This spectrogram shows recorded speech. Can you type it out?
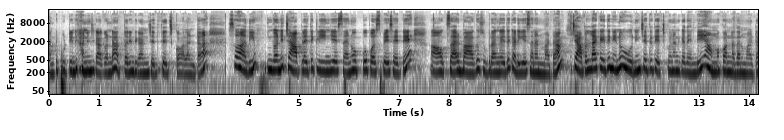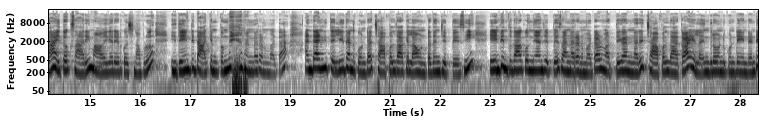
అంటే పుట్టింటి కాడి నుంచి కాకుండా అత్తరింటి కాడి నుంచి అయితే తెచ్చుకోవాలంట. సో అది ఇంకోండి చేపలు అయితే క్లీన్ చేశాను ఉప్పు పసుపు వేసి అయితే ఒకసారి బాగా శుభ్రంగా అయితే కడిగేశాను అనమాట చేపల దాకా అయితే నేను ఊరి నుంచి అయితే తెచ్చుకున్నాను కదండి అమ్మ కొన్నదనమాట అయితే ఒకసారి మావయ్య గారు ఇక్కడికి వచ్చినప్పుడు ఇదేంటి దాకా ఉంది? అని అన్నారనమాట అంటే ఆయనకి తెలియదు అనుకుంటా చేపల దాకా ఇలా ఉంటుందని చెప్పేసి ఏంటి ఇంత దాకా ఉంది? అని చెప్పేసి అన్నారనమాట అప్పుడు మత్తిగా అన్నారు చేపల దాకా ఇలా ఇందులో వండుకుంటే ఏంటంటే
